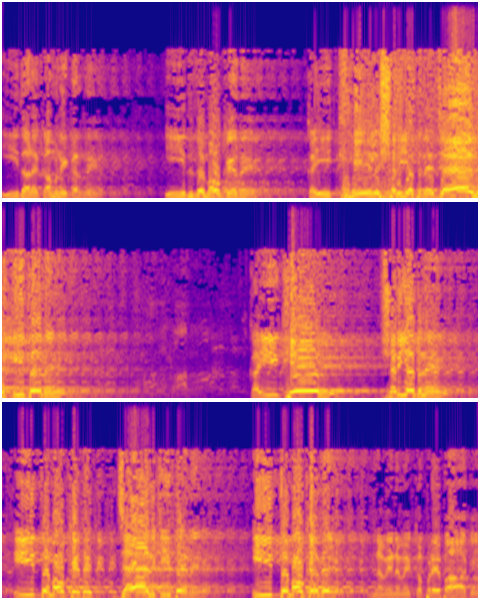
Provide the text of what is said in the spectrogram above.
عید والے کم نہیں کرنے۔ عید دے موقع دے کئی کھیل شریعت نے جائز کیتے نے۔ کئی کھیل شریعت نے عید دے موقع تے جائز کیتے نے، عید دے موقع تے نوے نوے کپڑے پا کے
